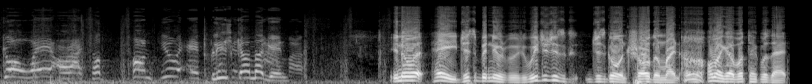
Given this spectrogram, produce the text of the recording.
Go away or I shall taunt you a Please come again. You know what? Hey, just a bit new. We should just just go and troll them right. now. Oh my god, what the heck was that?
